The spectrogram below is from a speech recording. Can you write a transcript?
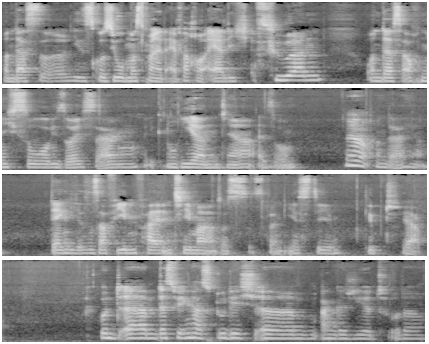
Und das, äh, die Diskussion muss man halt einfach auch ehrlich führen und das auch nicht so, wie soll ich sagen, ignorierend, ja. Also Ja. von daher denke ich, ist es auf jeden Fall ein Thema, das es beim ISD gibt, ja. Und ähm, deswegen hast du dich ähm, engagiert, oder?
